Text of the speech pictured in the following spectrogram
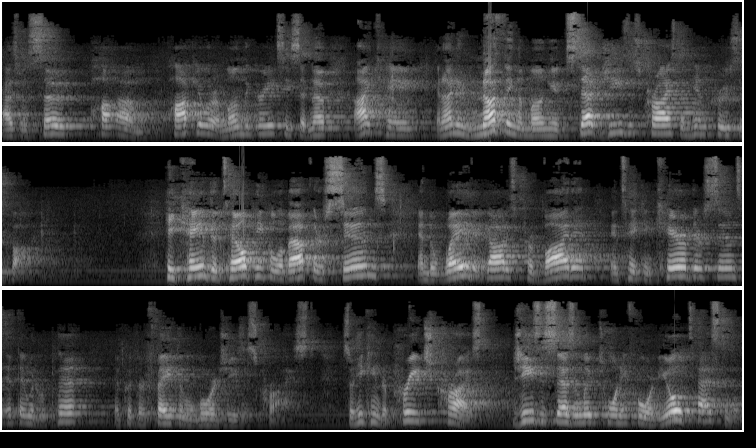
as was so um, popular among the Greeks? He said, No, I came and I knew nothing among you except Jesus Christ and Him crucified. He came to tell people about their sins and the way that God has provided and taken care of their sins if they would repent and put their faith in the Lord Jesus Christ. So he came to preach Christ. Jesus says in Luke 24, the Old Testament,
